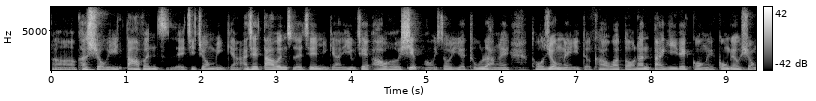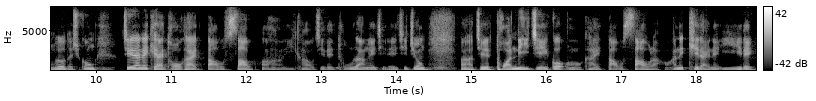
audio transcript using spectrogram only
啊，较属于大分子的即种物件，而且大分子的即物件有即螯合性，吼，所以土壤的土壤呢，伊就靠法度，咱大语咧讲的，讲了上好就是讲。即个呢起来土开倒烧啊，依靠即个土壤的一个即种啊，即个团粒结构哦，较倒烧啦吼，安尼起来呢，伊迄个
